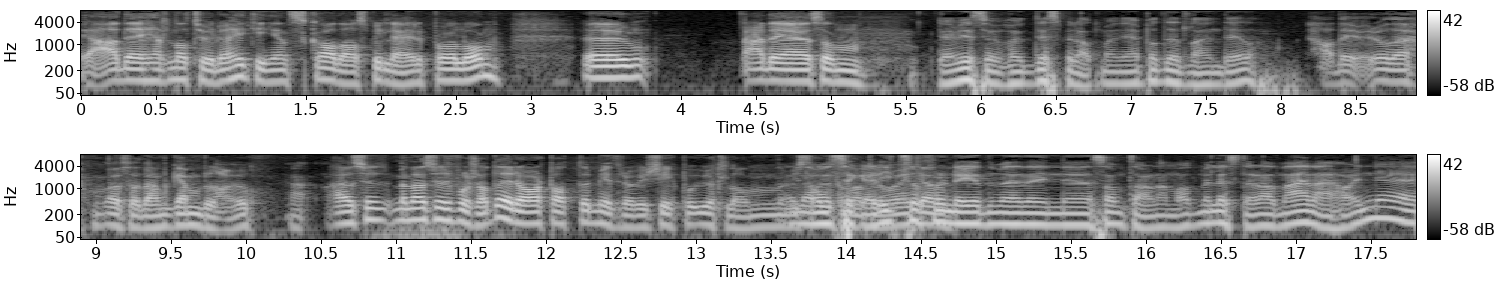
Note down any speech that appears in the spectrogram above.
Ja, det er helt naturlig å hente inn en skada spiller på lån. Uh, nei, det er sånn Det viser jo hvor desperat man er på deadline day. Da. Ja, det gjør jo det. Altså, De gambla jo. Ja. Jeg synes, men jeg syns fortsatt det er rart at Mitrovic gikk på utlån. De var sikkert ikke så fornøyd med den eh, samtalen de hadde med Lester. Da. Nei, nei, han er,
